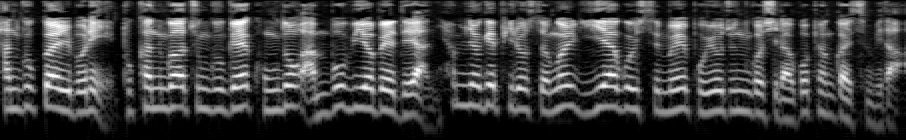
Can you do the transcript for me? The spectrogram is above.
한국과 일본이 북한과 중국의 공동 안보 위협에 대한 협력의 필요성을 이해하고 있음을 보여준 것이라고 평가했습니다.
